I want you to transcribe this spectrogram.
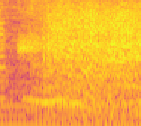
on, even.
